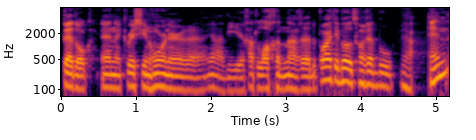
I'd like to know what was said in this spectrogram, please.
paddock. En uh, Christian Horner, uh, ja, die gaat lachend naar uh, de partyboot van Red Bull. Ja, en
